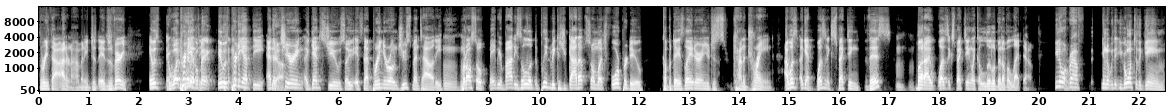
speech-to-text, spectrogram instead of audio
three thousand. I don't know how many. Just it was very. It was It wasn't pretty empty. Bank. It was pretty empty, and they're Yeah. cheering against you. So it's that bring your own juice mentality. Mhm. But also maybe your body's a little depleted because you got up so much for Purdue a couple days later, and you're just kind of drained. I was again wasn't expecting this, Mhm. but I was expecting like a little bit of a letdown. you know what, Ralph? You know, you go into the game,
